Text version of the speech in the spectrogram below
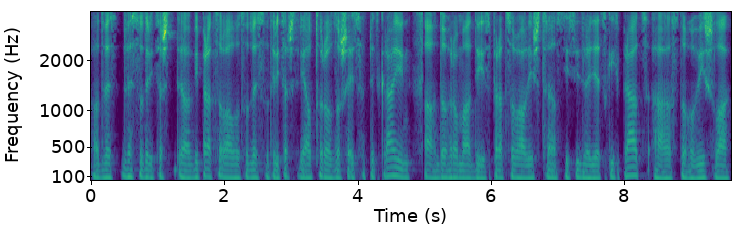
230, vypracovalo to 234 autorov zo 65 krajín a dohromady spracovali 14 tisíc vedeckých prác a z toho vyšla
